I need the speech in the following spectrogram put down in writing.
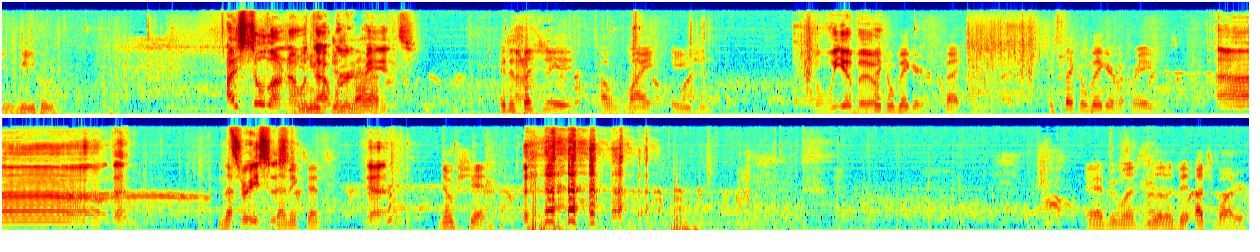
You weeboo. I still don't know what you that word mad. means. It's essentially a white Asian. A weeaboo? It's like a wigger, but it's like a wigger but for Asians. Oh, that. Does That's that, racist. That makes sense. Yeah. No shit. Everyone's a little bit. That's water.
